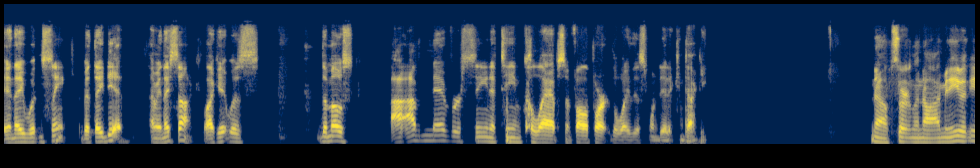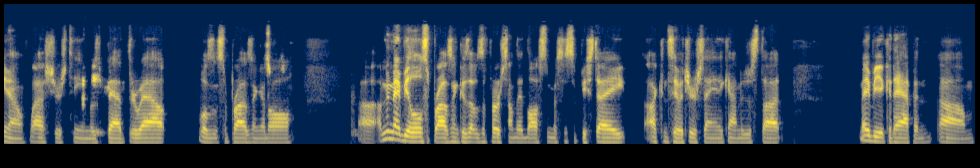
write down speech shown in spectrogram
and they wouldn't sink. But they did. I mean, they sunk. Like it was the most I, I've never seen a team collapse and fall apart the way this one did at Kentucky. No, certainly not. I mean, even you know, last year's team was bad throughout. Wasn't surprising at all. Uh, I mean, maybe a little surprising because that was the first time they'd lost to Mississippi State. I can see what you're saying. He kind of just thought maybe it could happen. Um,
